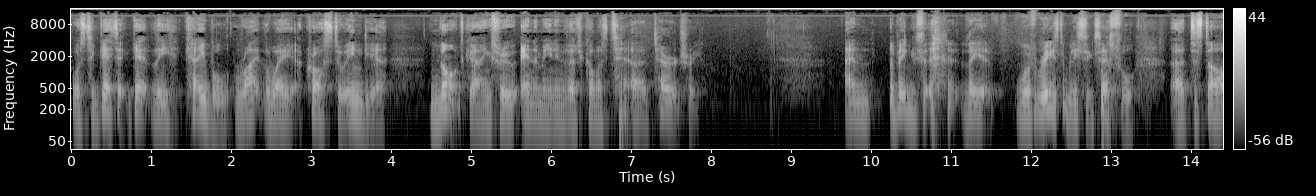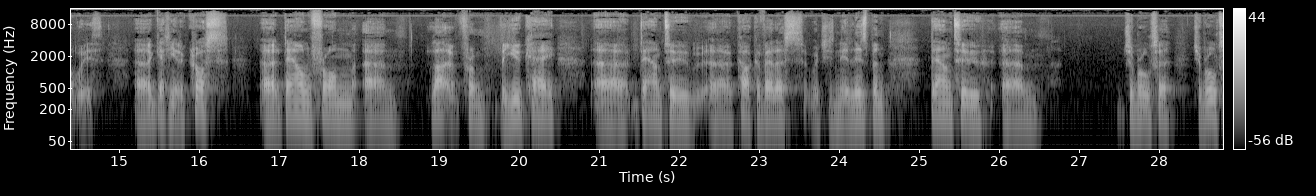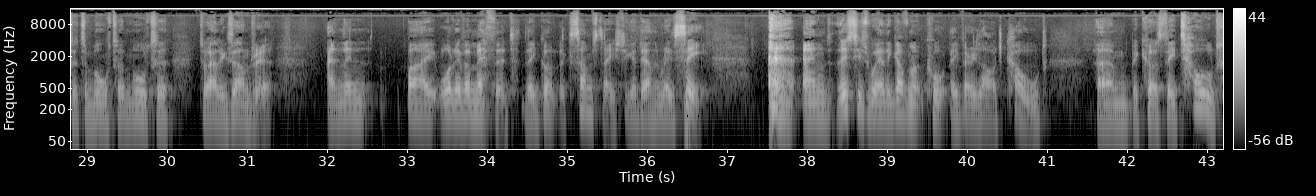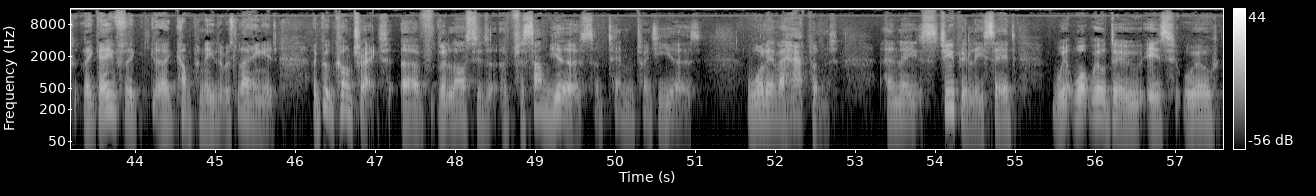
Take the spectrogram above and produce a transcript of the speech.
was to get, it, get the cable right the way across to India, not going through enemy, in inverted commas, uh, territory. And the big, they were reasonably successful uh, to start with, uh, getting it across uh, down from, um, from the UK uh, down to uh, Carcavelos, which is near Lisbon, down to um, Gibraltar, Gibraltar to Malta, Malta to Alexandria, and then by whatever method they got at some stage to go down the Red Sea. and this is where the government caught a very large cold um, because they told, they gave the uh, company that was laying it a good contract uh, that lasted uh, for some years, 10 or 20 years, whatever happened. And they stupidly said, what we'll do is we'll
